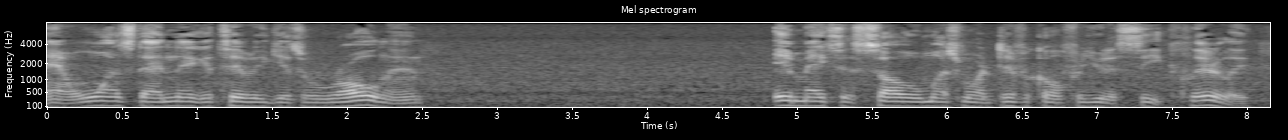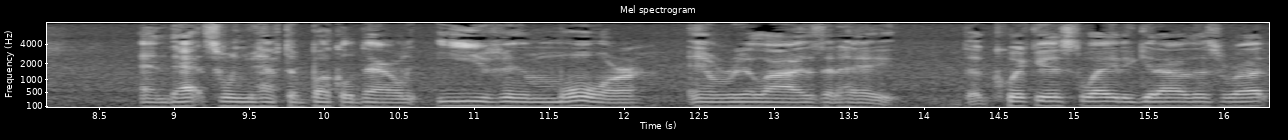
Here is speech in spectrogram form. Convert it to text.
and once that negativity gets rolling, it makes it so much more difficult for you to see clearly. And that's when you have to buckle down even more and realize that, hey, the quickest way to get out of this rut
